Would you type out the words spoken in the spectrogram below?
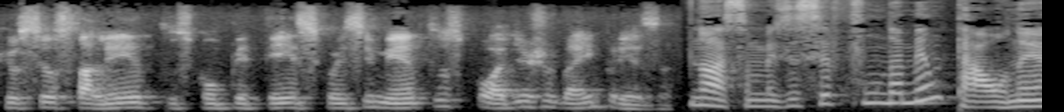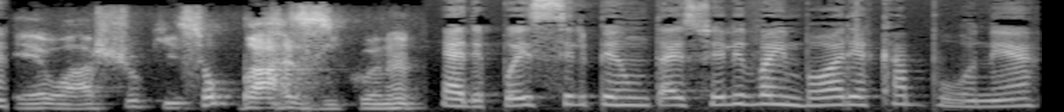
que os seus talentos, competências, conhecimentos pode ajudar a empresa. Nossa, mas isso é fundamental, né? Eu acho que isso é o básico, né? É, depois se ele perguntar isso, ele vai embora e acabou, né?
